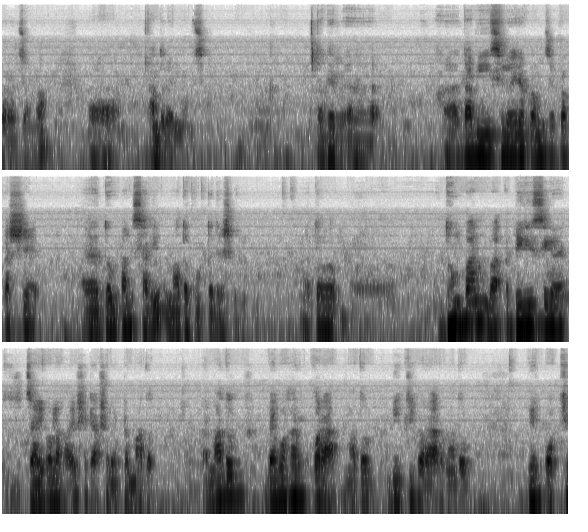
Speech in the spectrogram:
করার জন্য আন্দোলন নামছে তাদের দাবি ছিল এরকম যে প্রকাশ্যে ধূমপান সারি মাদক মুক্ত দেশগুলি তো ধূমপান বা বিড়ি, সিগারেট যাই বলা হয়, সেটা আসলে একটা মাদক। মাদক ব্যবহার করা, মাদক বিক্রি করা আর মাদকের পক্ষে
